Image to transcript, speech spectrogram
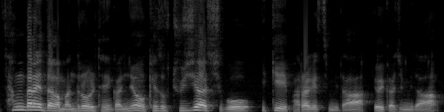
상단에다가 만들어 놓을 테니까요. 계속 주시하시고 있기 바라겠습니다. 여기까지입니다.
